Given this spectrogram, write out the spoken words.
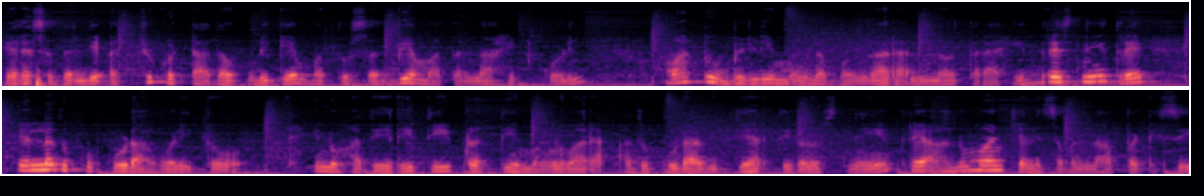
ಕೆಲಸದಲ್ಲಿ ಅಚ್ಚುಕಟ್ಟಾದ ಹುಡುಗೆ ಮತ್ತು ಸಭ್ಯ ಮಾತನ್ನು ಇಟ್ಕೊಳ್ಳಿ. ಮಾತು ಬೆಳ್ಳಿ ಮೌನ ಬಂಗಾರ ಅನ್ನೋ ಥರ ಇದ್ದರೆ ಸ್ನೇಹಿತರೆ, ಎಲ್ಲದಕ್ಕೂ ಕೂಡ ಒಳಿತು. ಇನ್ನು ಅದೇ ರೀತಿ ಪ್ರತಿ ಮಂಗಳವಾರ ಅದು ಕೂಡ ವಿದ್ಯಾರ್ಥಿಗಳು ಸ್ನೇಹಿತರೆ ಹನುಮಾನ್ ಚಾಲಿಸವನ್ನು ಪಠಿಸಿ,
